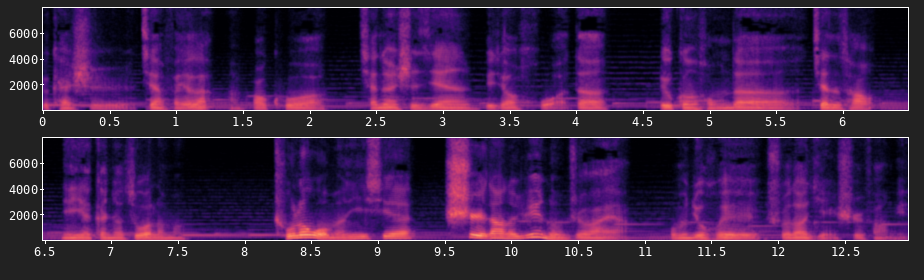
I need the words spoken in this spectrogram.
就开始减肥了啊，包括前段时间比较火的刘畊宏的毽子操，您也跟着做了吗？除了我们一些适当的运动之外啊，我们就会说到饮食方面。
